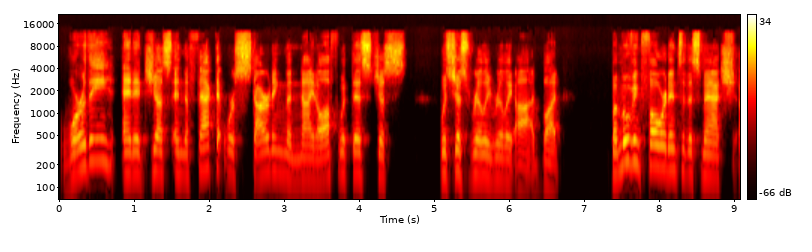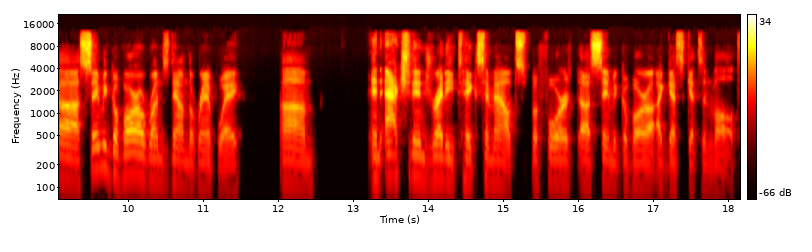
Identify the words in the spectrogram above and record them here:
worthy, and it just and the fact that we're starting the night off with this just was just really really odd, but. But moving forward into this match, uh, Sammy Guevara runs down the rampway. Um, and Action Andretti takes him out before uh, Sammy Guevara, I guess, gets involved.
